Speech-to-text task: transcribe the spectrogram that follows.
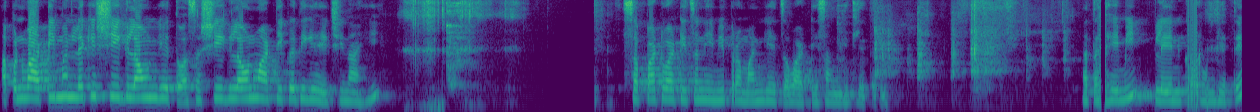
आपण वाटी म्हणलं की शीग लावून घेतो. असं शीग लावून वाटी कधी घ्यायची नाही. सपाट वाटीचं नेहमी प्रमाण घ्यायचं वाटी सांगितले तरी. आता हे मी प्लेन करून घेते.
